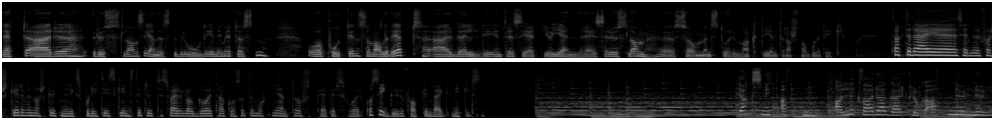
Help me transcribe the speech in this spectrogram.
Dette er uh, Russlands eneste brohode inn i Midtøsten. Og Putin, som alle vet, er veldig interessert i å gjenreise Russland som en stormakt i internasjonal politikk. Takk til deg, seniorforsker ved Norsk utenrikspolitisk institutt, Sverre Loddgaard. Takk også til Morten Jentoft, Peter Svaar og Sigurd Falkenberg Mikkelsen. Dagsnytt 18 alle hverdager klokka 18.00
